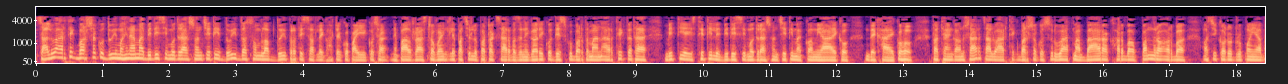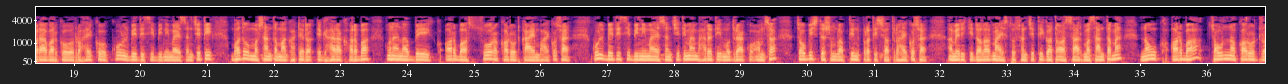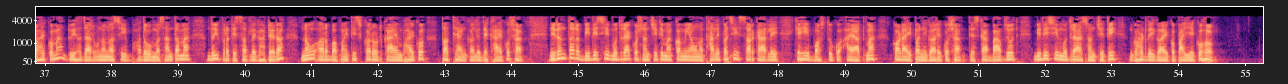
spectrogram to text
चालू आर्थिक वर्षको दुई महिनामा विदेशी मुद्रा संचिति दुई दशमलव दुई प्रतिशतले घटेको पाइएको छ। नेपाल राष्ट्र बैंकले पछिल्लो पटक सार्वजनिक गरेको देशको वर्तमान आर्थिक तथा वित्तीय स्थितिले विदेशी मुद्रा संचितिमा कमी आएको देखाएको हो। तथ्याङ्क अनुसार चालू आर्थिक वर्षको शुरूआतमा बाह्र खर्ब पन्ध्र अर्ब अस्सी करोड़ रूपियाँ बराबरको रहेको कुल विदेशी विनिमय संचिति भदौ मसान्तमा घटेर एघार खर्ब उनानब्बे अर्ब सोह्र करोड़ कायम भएको छ। कुल विदेशी विनिमय संचितिमा भारतीय मुद्राको अंश चौबिस दशमलव तीन प्रतिशत रहेको छ। अमेरिकी डलरमा यस्तो संचित गत असार मसान्तमा नौ अर्ब चौन्न करोड़ रहेकोमा दुई हजार उनासी भदौ मसान्तमा दुई प्रतिशतले घटेर नौ अर्ब पैंतिस करोड़ कायम भएको तथ्याङ्कले देखाएको छ। निरन्तर विदेशी मुद्राको संचितिमा कमी आउन थालेपछि सरकारले केही वस्तुको आयातमा कड़ाई पनि गरेको छ। त्यसका बावजुद विदेशी मुद्रा संचिति घट्दै गएको पाइएको हो।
